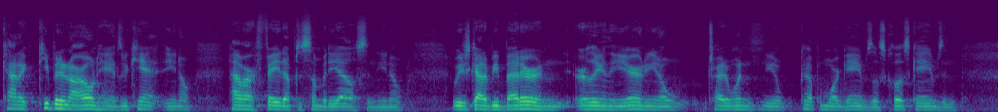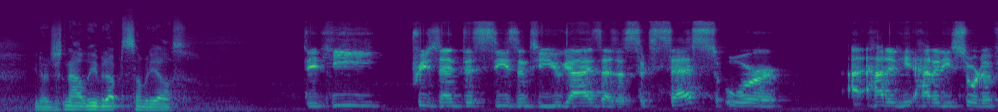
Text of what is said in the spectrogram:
kind of keep it in our own hands. We can't, you know, have our fate up to somebody else, and you know, we just got to be better and earlier in the year, and you know, try to win, you know, a couple more games, those close games, and you know, just not leave it up to somebody else. Did he present this season to you guys as a success, or uh, how did he how did he sort of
